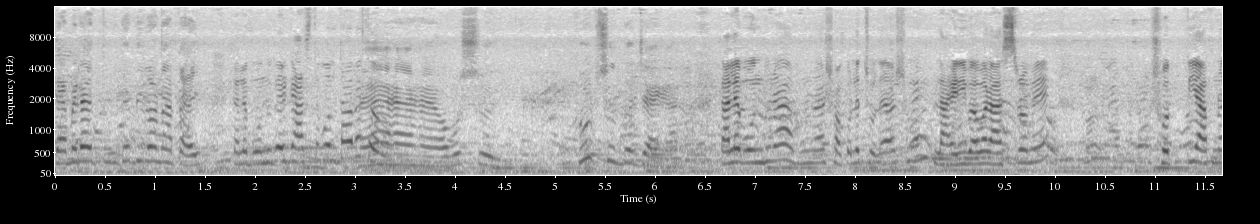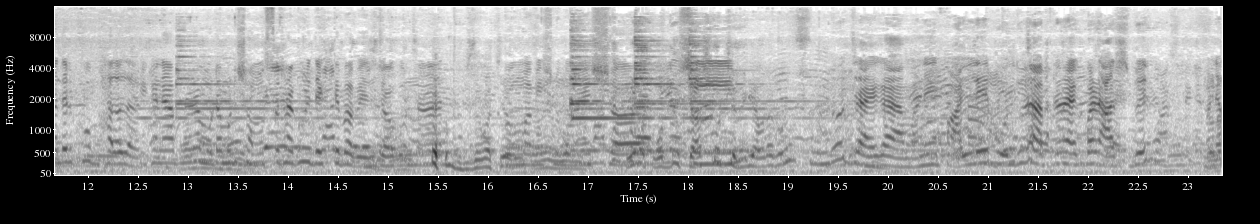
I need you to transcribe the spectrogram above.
ক্যামেরায় তুলতে দিল না তাই। তাহলে বন্ধুদেরকে আসতে বলতে হবে তো? হ্যাঁ হ্যাঁ হ্যাঁ অবশ্যই। খুব সুন্দর জায়গা। তাহলে বন্ধুরা আপনারা সকলে চলে আসুন লাহিড়ি বাবার আশ্রমে। সত্যি আপনাদের খুব ভালো লাগে। এখানে আপনারা মোটামুটি সমস্ত ঠাকুরই দেখতে পাবেন। জগন্নাথ ব্রহ্মা বিষ্ণু মহেশ্বর শিব। সুন্দর জায়গা। মানে পারলে বন্ধুরা আপনারা একবার আসবেন। মানে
